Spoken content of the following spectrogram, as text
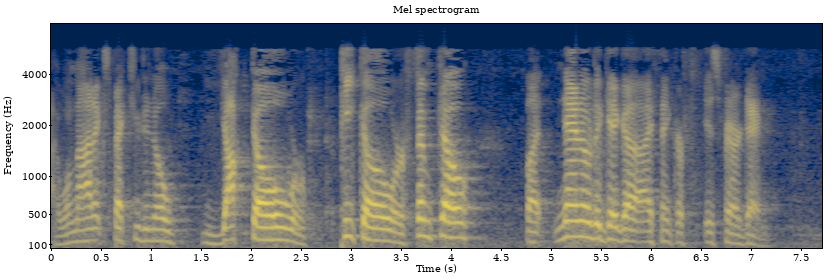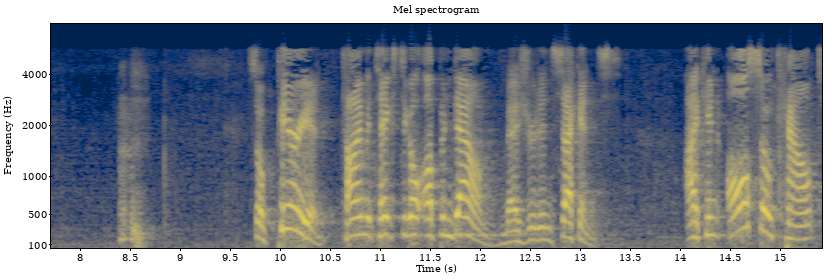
I will not expect you to know yocto or pico or femto, but nano to giga, I think, are, is fair game. so period, time it takes to go up and down, measured in seconds. I can also count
